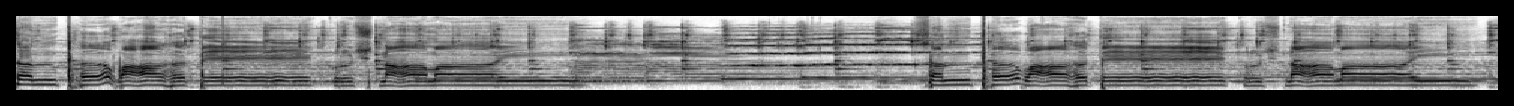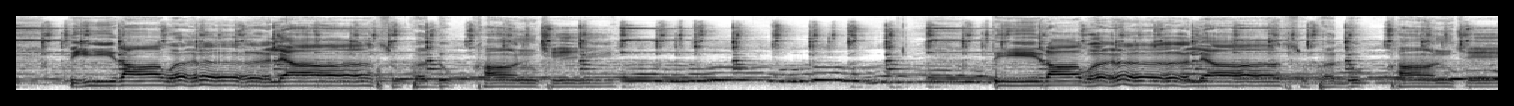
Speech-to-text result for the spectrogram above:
संथ वाहते कृष्णामाई। संथ वाहते कृष्णामाई। तीरावरल्या सुखदुःखांची. तीरावरल्या सुखदुःखांची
